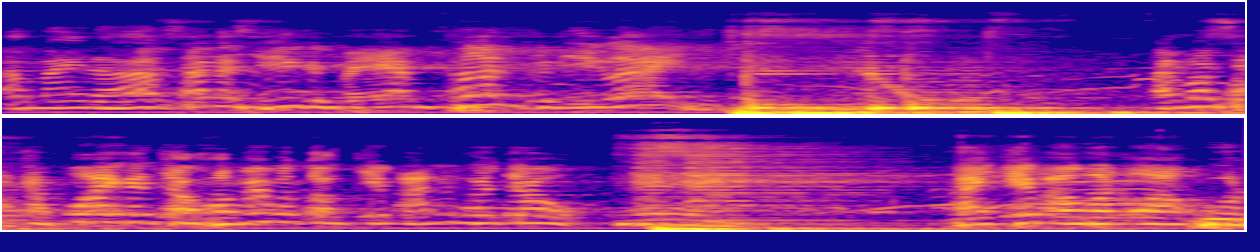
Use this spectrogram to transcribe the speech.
ทำไมเหรอเอาสังกะสีขึ้นไปแอมเทิร์นขึ้นอีกเลย อันมาสักกับปอยกันเจ้าของแม่มาต้องเก็บอันของเจ้าเออใครเก็บเอามันออกคุณ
